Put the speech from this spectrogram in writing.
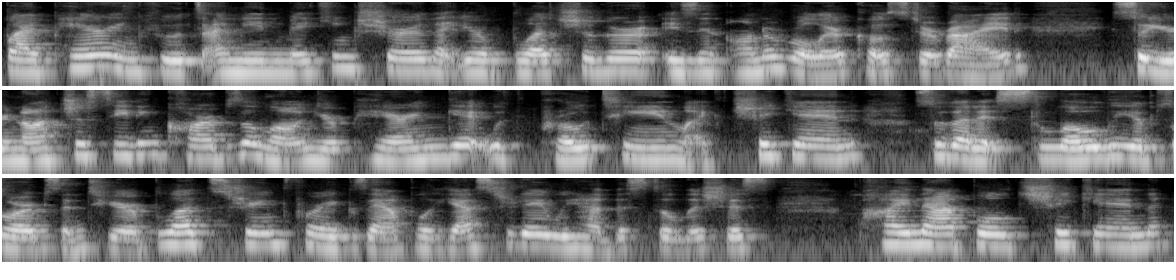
by pairing foods, I mean making sure that your blood sugar isn't on a roller coaster ride. So you're not just eating carbs alone, you're pairing it with protein like chicken so that it slowly absorbs into your bloodstream. For example, yesterday we had this delicious pineapple chicken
